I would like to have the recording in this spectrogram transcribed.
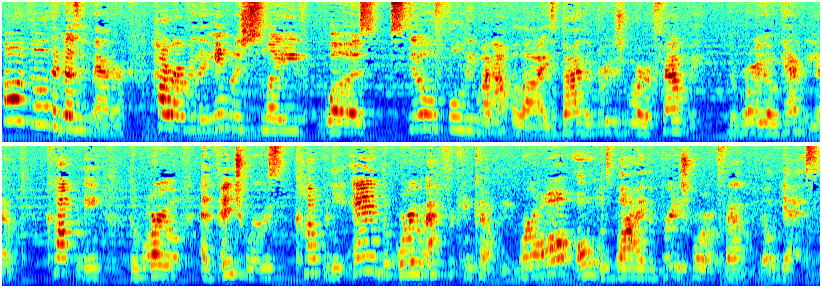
although that doesn't matter. However, the English slave was still fully monopolized by the British royal family, the Royal Gambia Company, the Royal Adventurers Company, and the Royal African Company were all owned by the British royal family. Oh yes.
